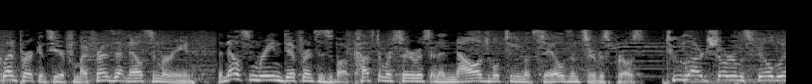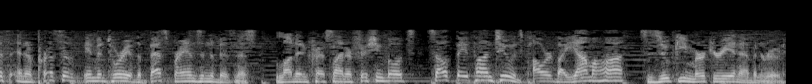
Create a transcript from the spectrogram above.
Glen Perkins here from my friends at Nelson Marine. The Nelson Marine difference is about customer service and a knowledgeable team of sales and service pros. Two large showrooms filled with an impressive inventory of the best brands in the business. London Crestliner fishing boats, South Bay pontoons powered by Yamaha, Suzuki, Mercury, and Evinrude.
